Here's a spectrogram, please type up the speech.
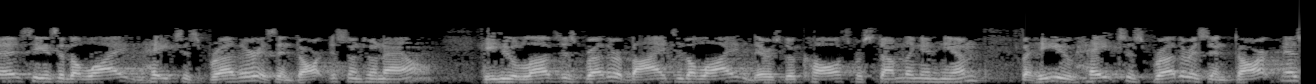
says he is in the light and hates his brother is in darkness until now. He who loves his brother abides in the light, and there is no cause for stumbling in him. But he who hates his brother is in darkness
